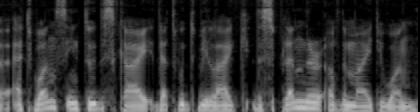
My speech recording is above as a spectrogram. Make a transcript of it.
uh, at once into the sky, that would be like the splendor of the mighty one.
